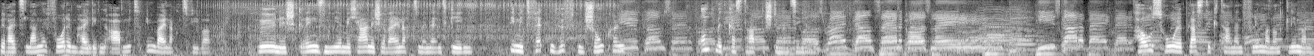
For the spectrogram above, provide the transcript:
bereits lange vor dem heiligen Abend im Weihnachtsfieber. Höhnisch grinsen mir mechanische Weihnachtsmänner entgegen, die mit fetten Hüften schunkeln und mit Kastratenstimmen singen. Haushohe Plastiktannen flimmern und glimmern.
